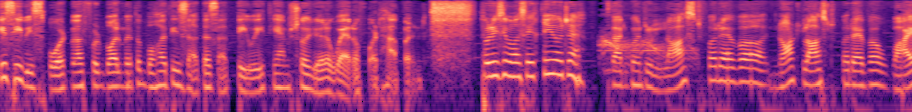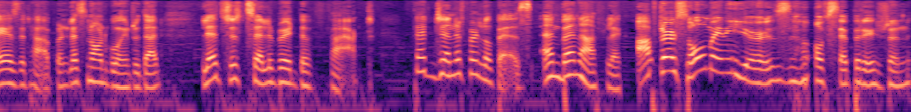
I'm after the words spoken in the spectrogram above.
किसी भी स्पोर्ट में और फुटबॉल में तो बहुत ही ज़्यादा ज्यादती हुई थी। I am sure you're aware of what happened थोड़ी सी मौसीकी हो जाए। That going to last forever not last forever why has it happened let's not going to that let's just celebrate the fact that Jennifer Lopez and Ben Affleck, after so many years of separation,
